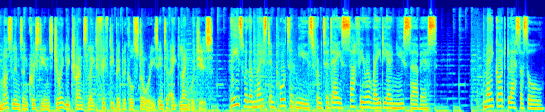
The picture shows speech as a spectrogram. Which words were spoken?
Muslims and Christians jointly translate 50 biblical stories into eight languages. These were the most important news from today's Safira Radio News Service. May God bless us all.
